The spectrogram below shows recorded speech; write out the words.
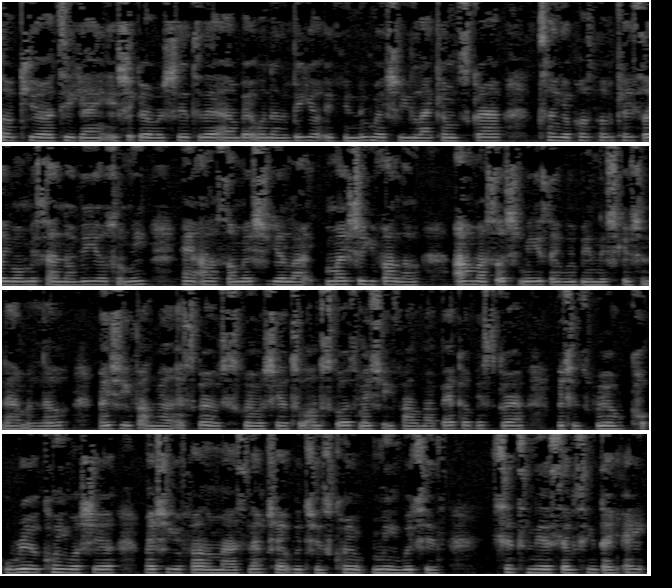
up, QRT gang? It's your girl Rochelle. Today I'm back with another video. If you're new, make sure you like, comment, subscribe, turn your post notifications so you won't miss out on no videos from me. And also make sure you like, make sure you follow all my social medias. They will be in the description down below. Make sure you follow me on Instagram, which is Queen Rochelle two underscores. Make sure you follow my backup Instagram, which is real real Queen Rochelle. Make sure you follow my Snapchat, which is Queen me, which is Shantanille seventeen thirty eight.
